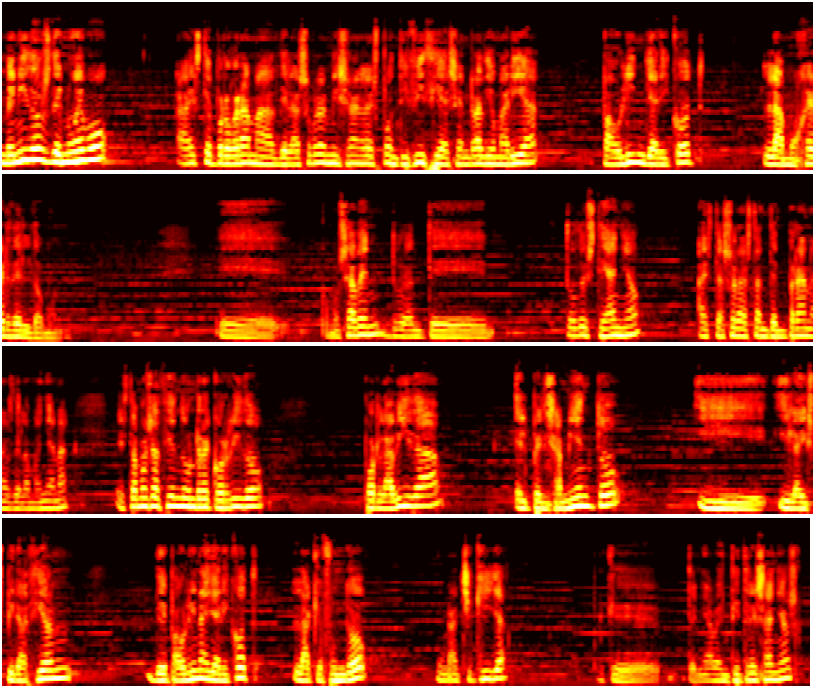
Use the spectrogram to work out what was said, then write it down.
Bienvenidos de nuevo a este programa de las obras misionales pontificias en Radio María, Pauline Yaricot, la mujer del Domón. Eh, como saben, durante todo este año, a estas horas tan tempranas de la mañana, estamos haciendo un recorrido por la vida, el pensamiento y, y la inspiración de Paulina Yaricot, la que fundó una chiquilla porque tenía 23 años,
